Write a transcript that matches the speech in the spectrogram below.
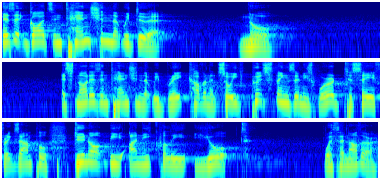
Is it God's intention that we do it? No. It's not his intention that we break covenant. So he puts things in his word to say, for example, do not be unequally yoked with another.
